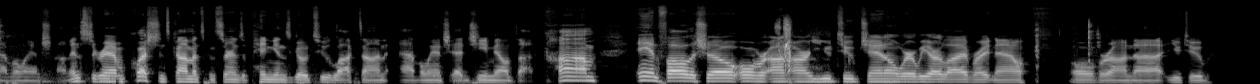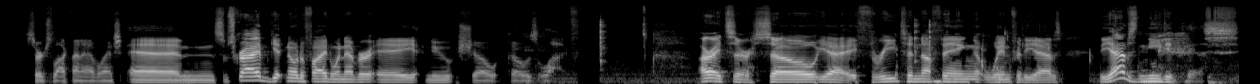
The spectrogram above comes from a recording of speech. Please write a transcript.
Avalanche on Instagram. Questions, comments, concerns, opinions, go to locked on avalanche at gmail.com. And follow the show over on our YouTube channel where we are live right now over on uh, YouTube. Search Locked On Avalanche and subscribe, get notified whenever a new show goes live. All right, sir. So yeah, a three to nothing win for the Avs. The Avs needed this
